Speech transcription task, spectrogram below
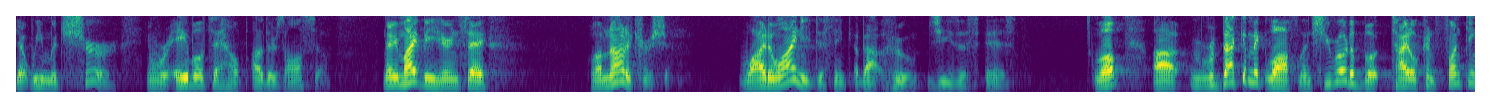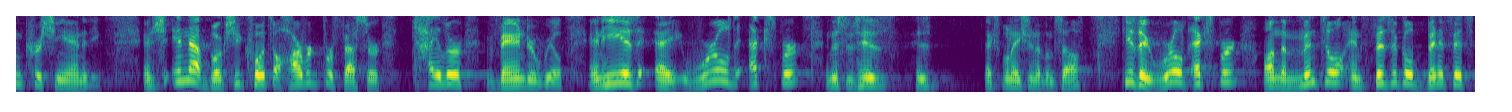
that we mature, and we're able to help others also. Now, you might be here and say, Well, I'm not a Christian. Why do I need to think about who Jesus is? Well, uh, Rebecca McLaughlin, she wrote a book titled Confronting Christianity. And she, in that book, she quotes a Harvard professor, Tyler VanderWeele. And he is a world expert, and this is his, his explanation of himself. He is a world expert on the mental and physical benefits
